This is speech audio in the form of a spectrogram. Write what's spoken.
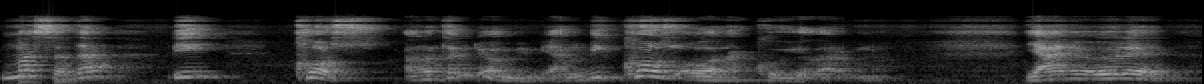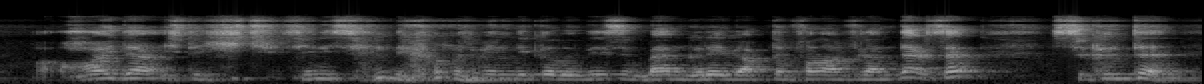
masada bir koz. Anlatabiliyor muyum? Yani bir koz olarak koyuyorlar bunu. Yani öyle hayda işte hiç senin sendikalı mendikalı değilsin ben grev yaptım falan filan dersen sıkıntı.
